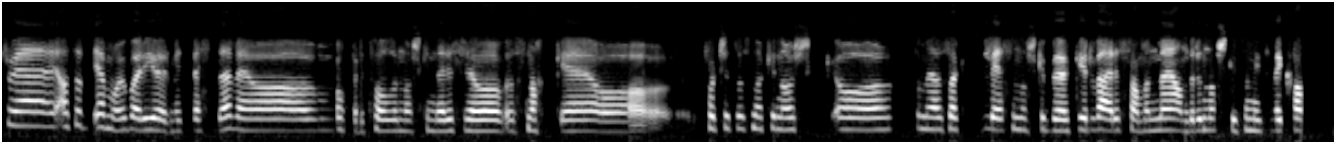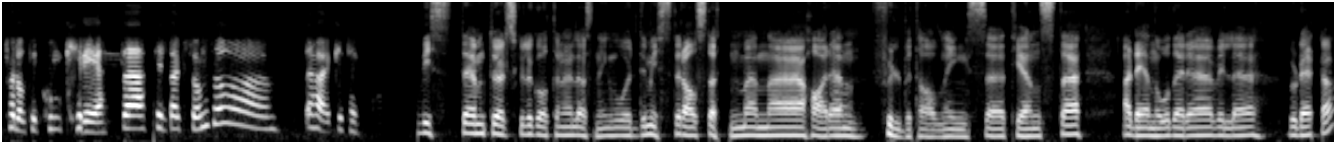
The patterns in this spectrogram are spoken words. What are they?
tror jeg Altså, jeg må jo bare gjøre mitt beste ved å opprettholde norsken deres ved å, snakke og fortsette å snakke norsk. Og som jeg har sagt, lese norske bøker, være sammen med andre norske så mye som vi kan. I forhold til konkrete tiltak sånn, så det har jeg ikke tenkt på. Hvis det eventuelt skulle gå til en løsning hvor de mister all støtten, men uh, har en fullbetalingstjeneste, er det noe dere ville vurdert da?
